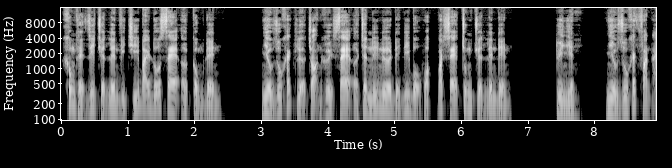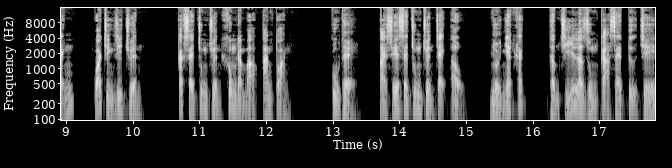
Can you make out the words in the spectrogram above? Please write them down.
không thể di chuyển lên vị trí bãi đỗ xe ở cổng đền. Nhiều du khách lựa chọn gửi xe ở chân núi Nưa để đi bộ hoặc bắt xe trung chuyển lên đền. Tuy nhiên, nhiều du khách phản ánh quá trình di chuyển, các xe trung chuyển không đảm bảo an toàn. Cụ thể, tài xế xe trung chuyển chạy ẩu, nhồi nhét khách, thậm chí là dùng cả xe tự chế,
